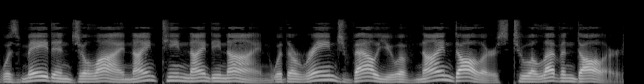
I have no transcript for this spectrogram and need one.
was made in July 1999 with a range value of $9 to $11.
